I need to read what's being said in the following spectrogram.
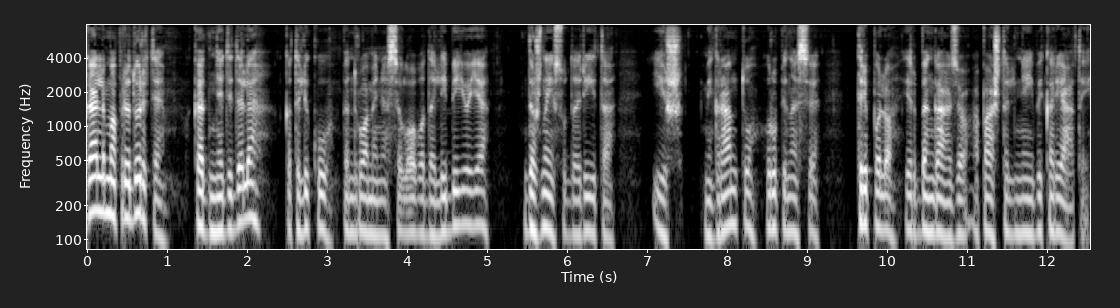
Galima pridurti, kad nedidelė katalikų bendruomenės silovada Libijoje, dažnai sudaryta iš migrantų, rūpinasi Tripolio ir Bengazio apaštaliniai vikariatai,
